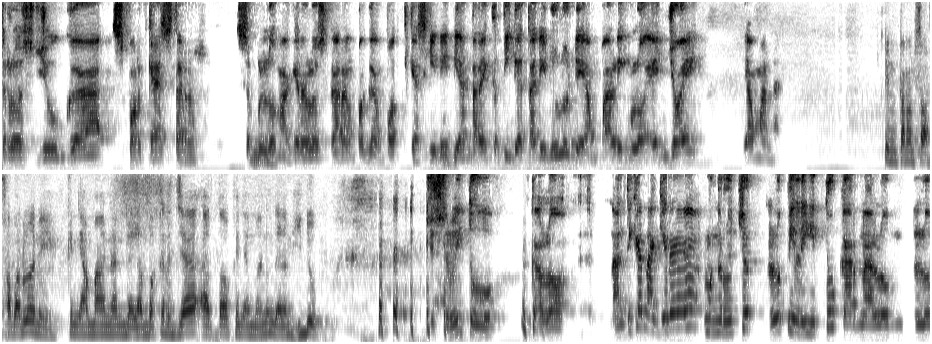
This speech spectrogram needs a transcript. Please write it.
Terus juga sportcaster. Sebelum mm. akhirnya lo sekarang pegang podcast gini, di antara yang ketiga tadi dulu deh yang paling lo enjoy yang mana? In terms of apa dulu nih? Kenyamanan dalam bekerja atau kenyamanan dalam hidup? Justru itu. Kalau nanti kan akhirnya mengerucut lu pilih itu karena lu, lu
